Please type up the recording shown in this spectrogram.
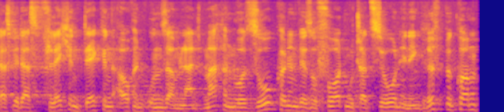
dass wir das flächendeckend auch in unserem Land machen. Nur so können wir sofort Mutationen in den Griff bekommen.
